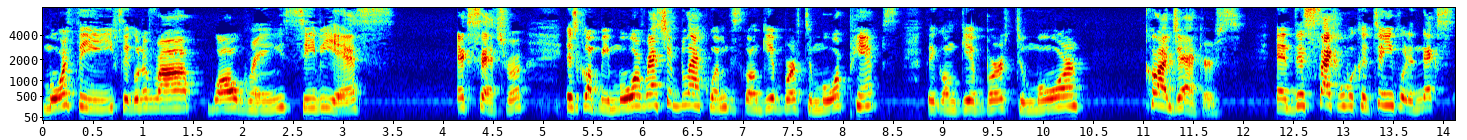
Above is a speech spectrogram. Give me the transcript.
more thieves. They're going to rob Walgreens, CVS, etc. It's going to be more ratchet black women. It's going to give birth to more pimps. They're going to give birth to more carjackers. And this cycle will continue for the next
